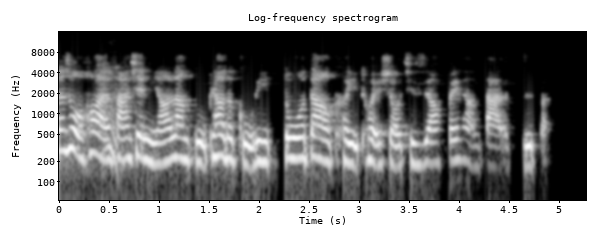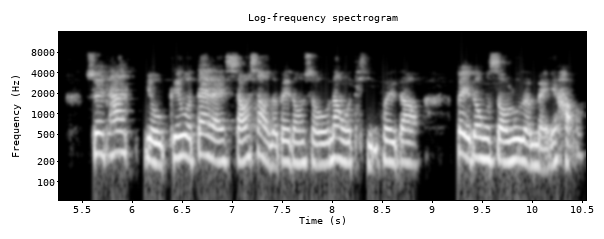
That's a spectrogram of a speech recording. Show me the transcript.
但是我后来发现，你要让股票的股利多到可以退休，其实要非常大的资本。所以它有给我带来小小的被动收入，让我体会到被动收入的美好。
